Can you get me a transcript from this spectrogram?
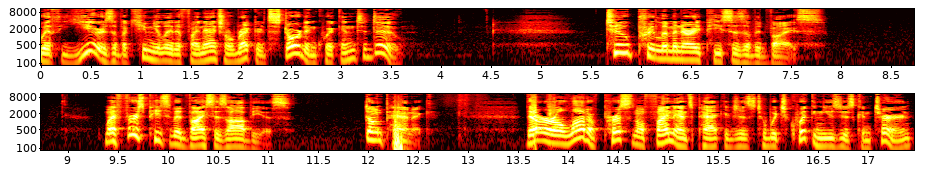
with years of accumulated financial records stored in Quicken to do. Two preliminary pieces of advice. My first piece of advice is obvious. Don't panic. There are a lot of personal finance packages to which Quicken users can turn.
